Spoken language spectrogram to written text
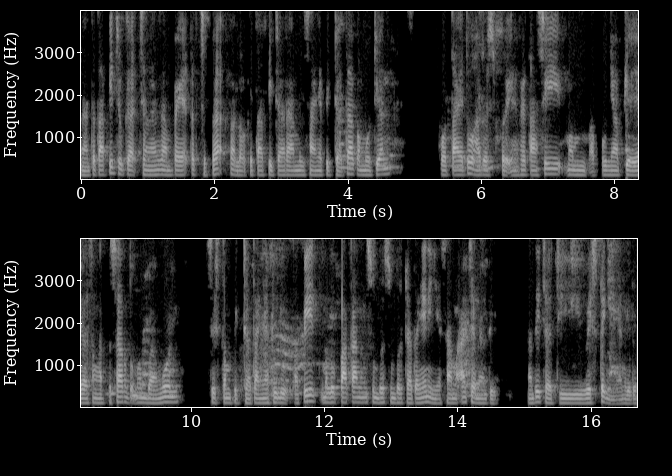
Nah, tetapi juga jangan sampai terjebak kalau kita bicara misalnya big data, kemudian kota itu harus berinvestasi, punya biaya sangat besar untuk membangun sistem big datanya dulu, tapi melupakan sumber-sumber datanya ini ya sama aja nanti. Nanti jadi wasting kan gitu.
